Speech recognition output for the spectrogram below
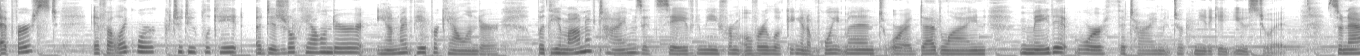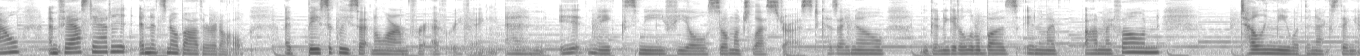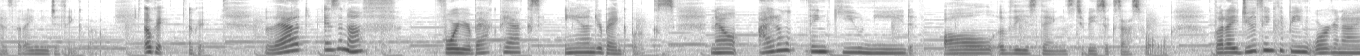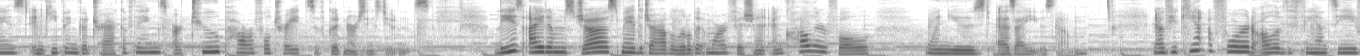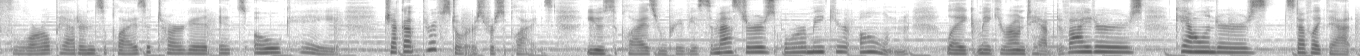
At first, it felt like work to duplicate a digital calendar and my paper calendar, but the amount of times it saved me from overlooking an appointment or a deadline made it worth the time it took me to get used to it. So now I'm fast at it and it's no bother at all. I basically set an alarm for everything, and it makes me feel so much less stressed because I know I'm gonna get a little buzz in my on my phone telling me what the next thing is that I need to think about. Okay, okay. That is enough for your backpacks and your bank books. Now, I don't think you need all of these things to be successful, but I do think that being organized and keeping good track of things are two powerful traits of good nursing students. These items just made the job a little bit more efficient and colorful when used as I use them. Now, if you can't afford all of the fancy floral pattern supplies at Target, it's okay. Check out thrift stores for supplies. Use supplies from previous semesters or make your own, like make your own tab dividers, calendars, stuff like that.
